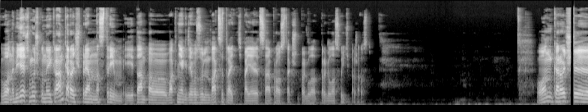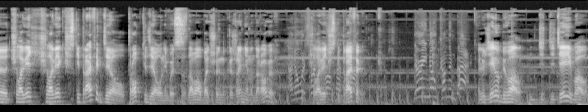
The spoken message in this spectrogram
Во, наведете мышку на экран, короче, прям на стрим, и там по, в окне, где вы Зулин баксы тратите, появится опрос, так что проголосуйте, пожалуйста. Он, короче, человеч человеческий трафик делал, пробки делал, небось, создавал большое напряжение на дорогах. Человеческий трафик. Людей убивал, детей ебал.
